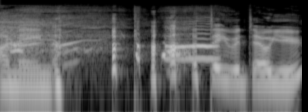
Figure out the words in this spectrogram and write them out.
I mean, I can't even tell you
